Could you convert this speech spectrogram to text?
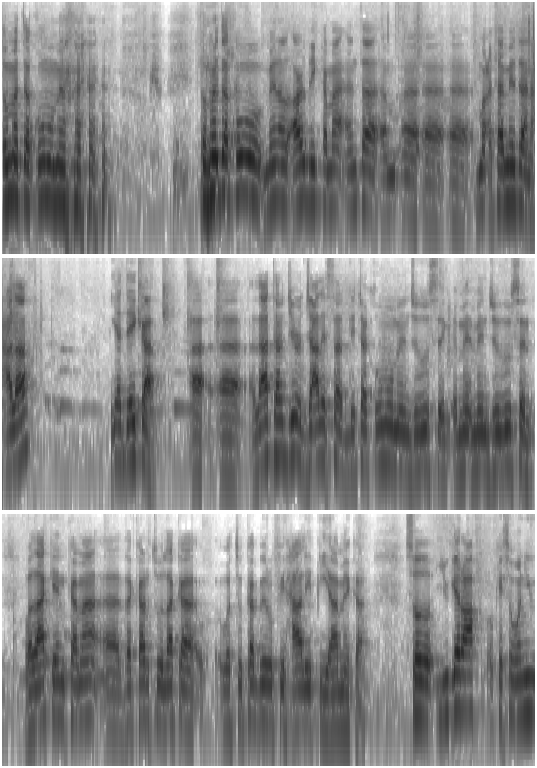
ثم تقوم من ثم تقوم من الأرض كما أنت معتمدا على يديك لا ترجع جالسا لتقوم من جلوس من جلوس ولكن كما ذكرت لك وتكبر في حال قيامك So you get off. Okay, so when you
